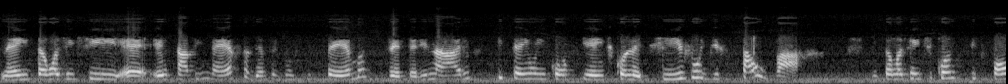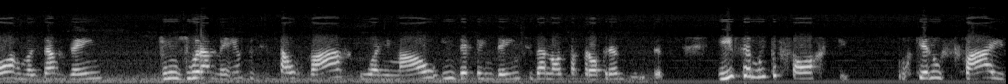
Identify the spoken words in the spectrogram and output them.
Né? Então a gente, é, eu estava imersa dentro de um sistema veterinário que tem um inconsciente coletivo de salvar. Então a gente quando se forma já vem de um juramento de salvar o animal independente da nossa própria vida. Isso é muito forte, porque nos faz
